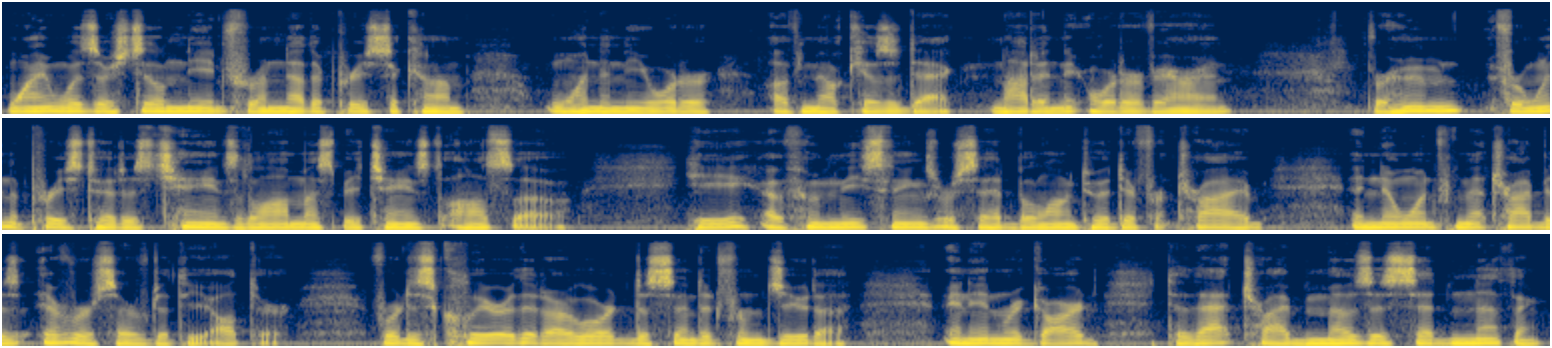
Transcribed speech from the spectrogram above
why was there still need for another priest to come, one in the order of Melchizedek, not in the order of Aaron? For whom for when the priesthood is changed, the law must be changed also. He of whom these things were said belonged to a different tribe, and no one from that tribe has ever served at the altar. For it is clear that our Lord descended from Judah, and in regard to that tribe, Moses said nothing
